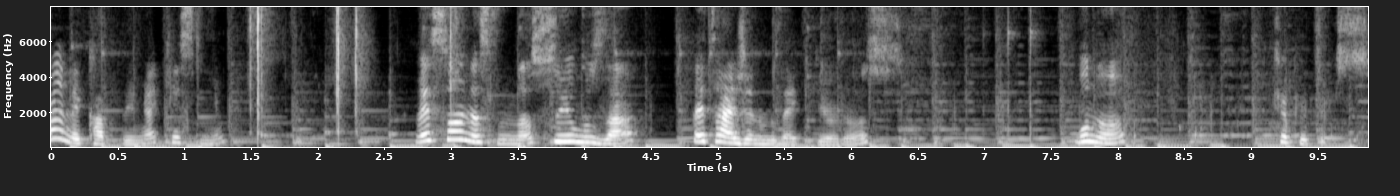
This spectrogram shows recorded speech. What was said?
Ben de katlayayım ya kesmeyeyim. Ve sonrasında suyumuza deterjanımızı ekliyoruz. Bunu köpürtüyoruz.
